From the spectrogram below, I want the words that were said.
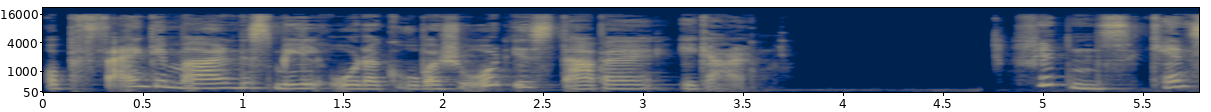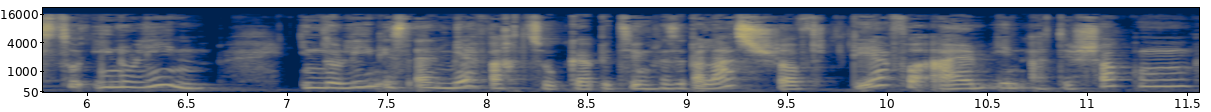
Ob fein gemahlenes Mehl oder grober Schrot ist dabei egal. Viertens, kennst du Inulin? Inulin ist ein Mehrfachzucker bzw. Ballaststoff, der vor allem in Artischocken,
